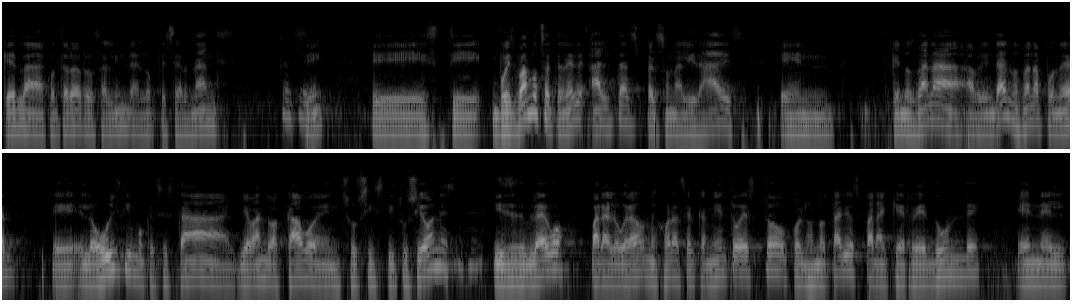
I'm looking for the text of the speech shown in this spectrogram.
que es la contadora Rosalinda López Hernández ¿sí? este pues vamos a tener altas personalidades en que nos van a, brindar nos van a poner eh, lo último que se está llevando a cabo en sus instituciones y desde luego para lograr un mejor acercamiento esto con los notarios para que redunde en el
